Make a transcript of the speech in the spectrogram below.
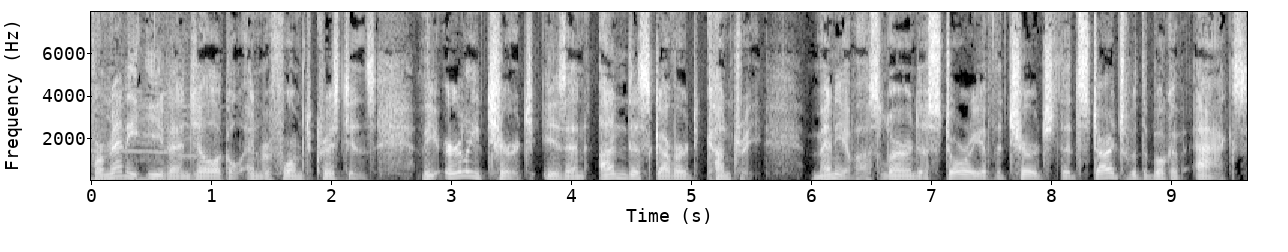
For many evangelical and Reformed Christians, the early church is an undiscovered country. Many of us learned a story of the church that starts with the book of Acts,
